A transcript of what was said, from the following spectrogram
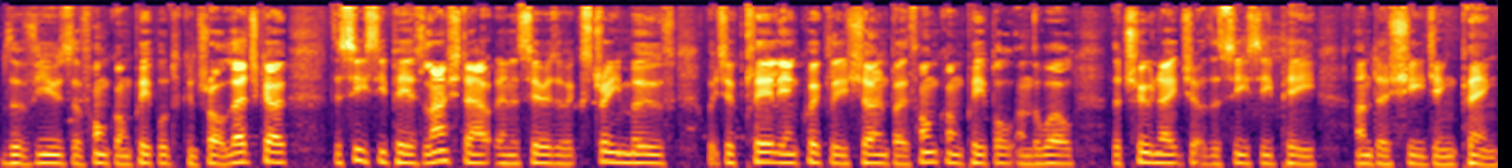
the, the views of Hong Kong people to control LegCo, the CCP has lashed out in a series of extreme moves which have clearly and quickly shown both Hong Kong people and the world the true nature of the CCP under Xi Jinping.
